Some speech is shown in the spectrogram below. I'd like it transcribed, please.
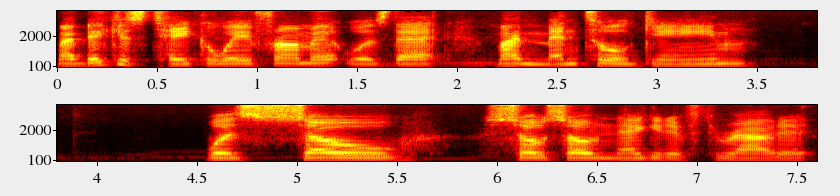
my biggest takeaway from it was that my mental game was so so so negative throughout it.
